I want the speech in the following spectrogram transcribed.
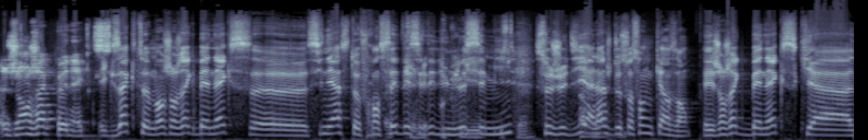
Jean-Jacques Benex. Exactement, Jean-Jacques Benex, euh, cinéaste français Euh, décédé j'ai d'une leucémie ce jeudi Ah à bon l'âge de 75 ans. Et Jean-Jacques Benex qui, a,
